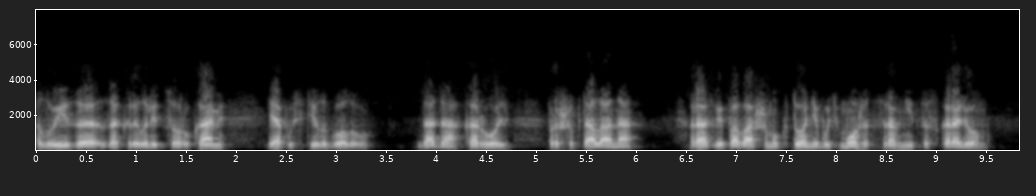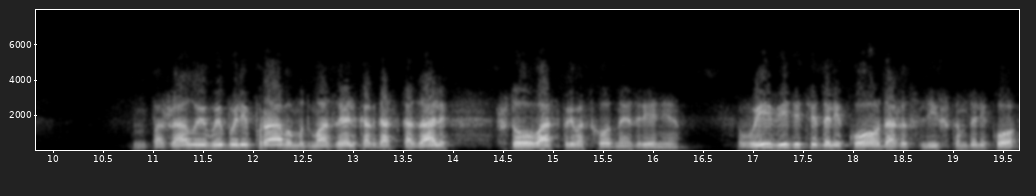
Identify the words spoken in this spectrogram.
Луиза закрыла лицо руками и опустила голову. «Да-да, король», — прошептала она. «Разве, по-вашему, кто-нибудь может сравниться с королем?» «Пожалуй, вы были правы, мадемуазель, когда сказали, что у вас превосходное зрение. Вы видите далеко, даже слишком далеко.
